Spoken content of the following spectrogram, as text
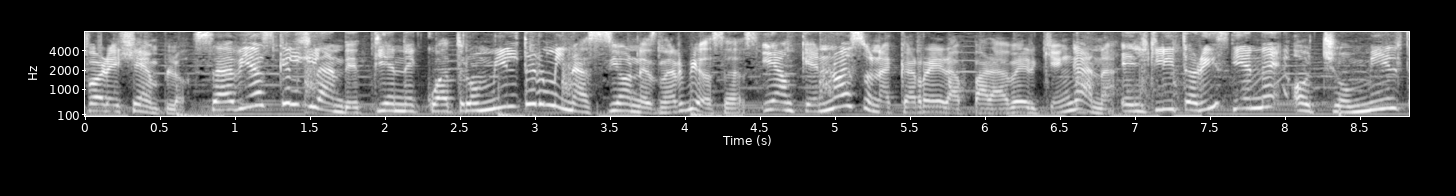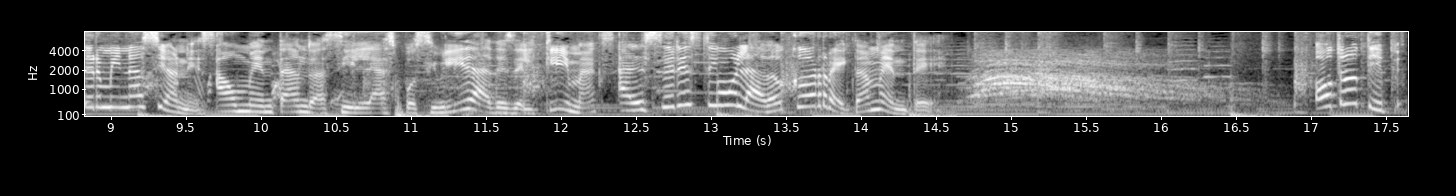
Por ejemplo, ¿sabías que el glande tiene 4000 terminaciones nerviosas? Y aunque no es una carrera para ver quién gana, el clítoris tiene 8000 terminaciones, aumentando así las posibilidades del clímax al ser estimulado correctamente. Otro tip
